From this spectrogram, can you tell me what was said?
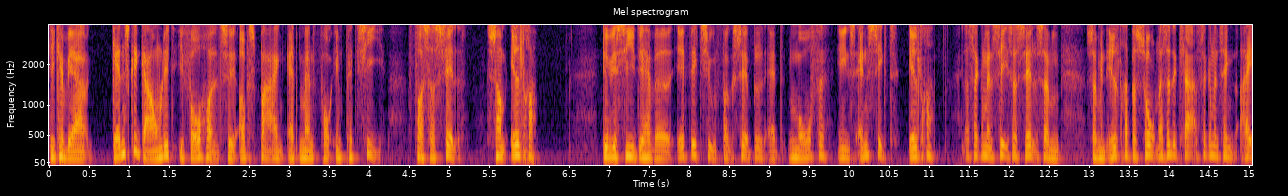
det kan være ganske gavnligt i forhold til opsparing, at man får empati for sig selv som ældre. Det vil sige, at det har været effektivt for eksempel at morfe ens ansigt ældre. Og så kan man se sig selv som, som en ældre person, og så er det klart, så kan man tænke, nej,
